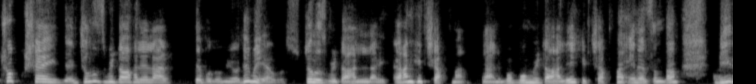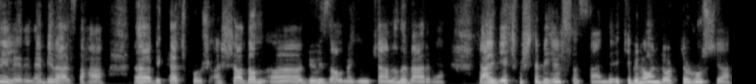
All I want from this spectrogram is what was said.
çok şey cılız müdahaleler talepte bulunuyor değil mi Yavuz? Cılız müdahaleler. Yani hiç yapma. Yani bu, bu müdahaleyi hiç yapma. En azından birilerine biraz daha e, birkaç kuruş aşağıdan e, döviz alma imkanını verme. Yani geçmişte bilirsin sen de 2014'te Rusya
